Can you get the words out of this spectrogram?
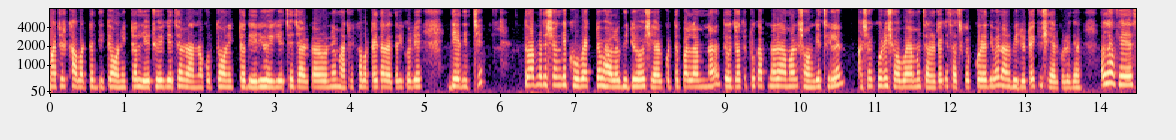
মাঠের খাবারটা দিতে অনেকটা লেট হয়ে গেছে আর রান্না করতে অনেকটা দেরি হয়ে গেছে যার কারণে মাঠের খাবারটাই তাড়াতাড়ি করে দিয়ে দিচ্ছি। তো আপনাদের সঙ্গে খুব একটা ভালো ভিডিও শেয়ার করতে পারলাম না। তো যতটুকু আপনারা আমার সঙ্গে ছিলেন, আশা করি সবাই আমার চ্যানেলটাকে সাবস্ক্রাইব করে দিবেন আর ভিডিওটা একটু শেয়ার করে দেবেন। আল্লাহ হাফেজ!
